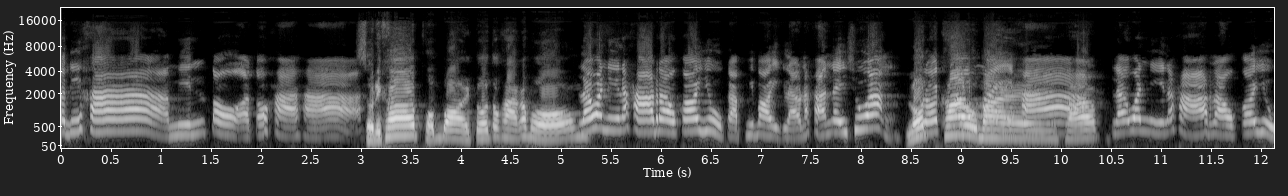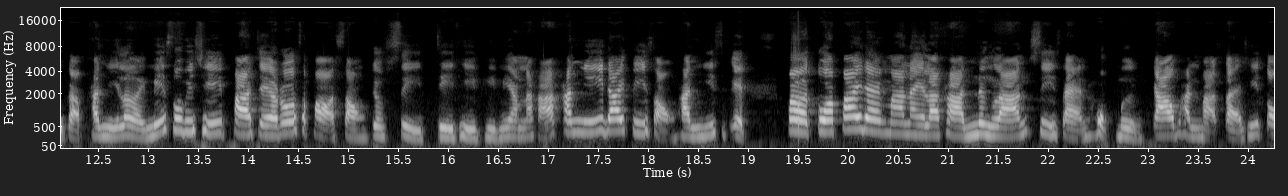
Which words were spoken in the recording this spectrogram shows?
วัสดีค่ะ มิ้นโตออโต้คาร์ค่ะ สวัสดีครับ ผมบอยตัวโตคาครับผม แล้ววันนี้นะคะเราก็อยู่กับพี่บอยอีกแล้วนะคะ ในช่วงรถเข้าใหม่ค่ะครับ และวันนี้นะคะเราก็อยู่กับคันนี้เลย Mitsubishi Pajero Sport 2.4 GT Premium นะคะ คันนี้ได้ปี 2021เปิดตัวป้ายแดงมาในราคา 1 4 6 9 0 0 0บาท แต่ที่โตอ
